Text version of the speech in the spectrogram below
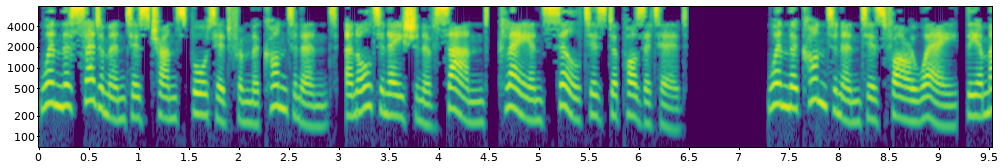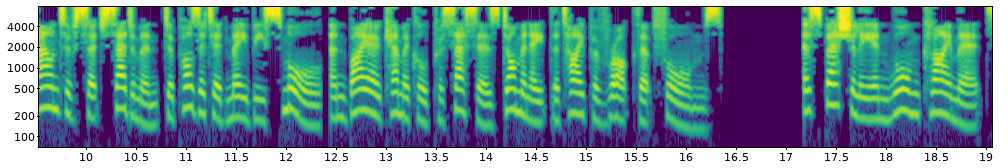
When the sediment is transported from the continent, an alternation of sand, clay and silt is deposited. When the continent is far away, the amount of such sediment deposited may be small, and biochemical processes dominate the type of rock that forms. Especially in warm climates,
